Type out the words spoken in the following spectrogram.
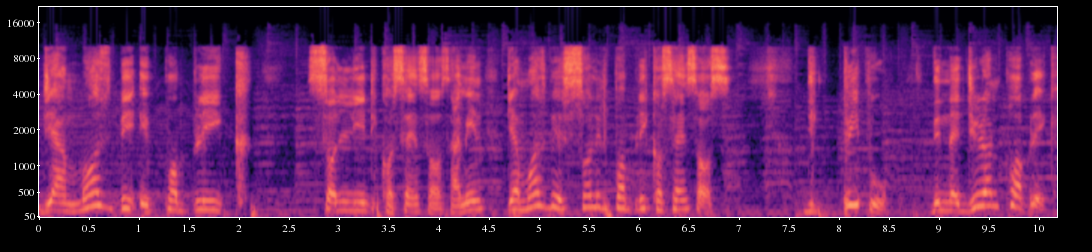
there must be a public solid consensus. I mean, there must be a solid public consensus. The people, the Nigerian public,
